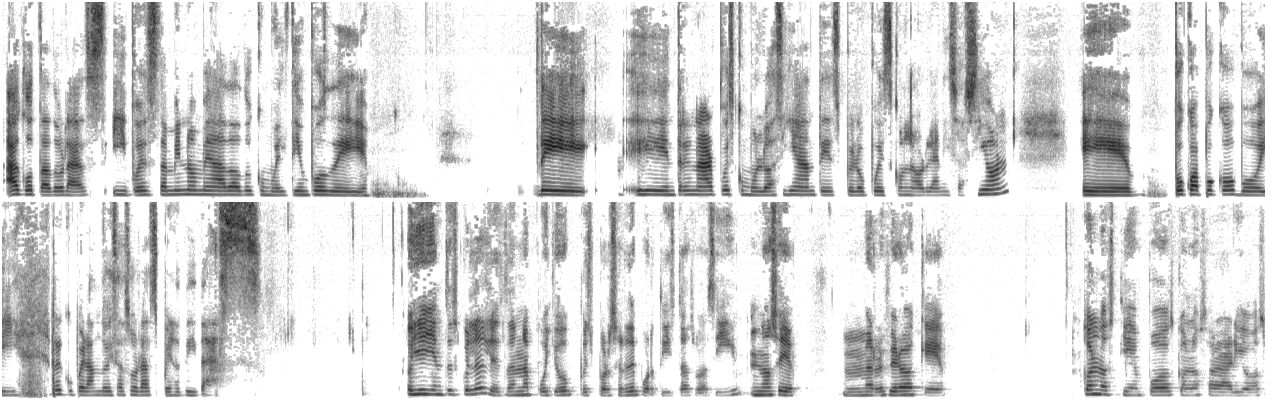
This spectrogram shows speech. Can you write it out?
agotadoras y pues también no me ha dado como el tiempo de de eh, entrenar pues como lo hacía antes, pero pues con la organización eh, poco a poco voy recuperando esas horas perdidas. Oye, ¿y en tu escuela les dan apoyo pues por ser deportistas o así? No sé, me refiero a que con los tiempos, con los horarios,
